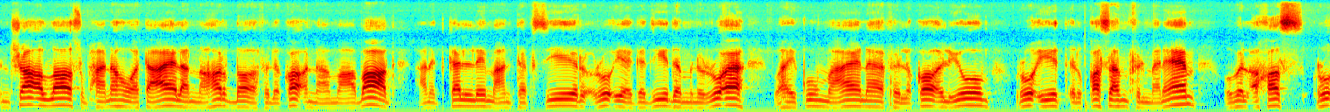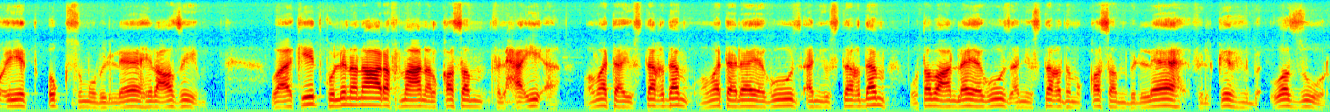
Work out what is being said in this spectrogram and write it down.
إن شاء الله سبحانه وتعالى النهاردة في لقائنا مع بعض هنتكلم عن تفسير رؤية جديدة من الرؤى وهيكون معانا في لقاء اليوم رؤية القسم في المنام. وبالأخص رؤية أقسم بالله العظيم. وأكيد كلنا نعرف معنى القسم في الحقيقة ومتى يستخدم ومتى لا يجوز أن يستخدم وطبعا لا يجوز أن يستخدم القسم بالله في الكذب والزور.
